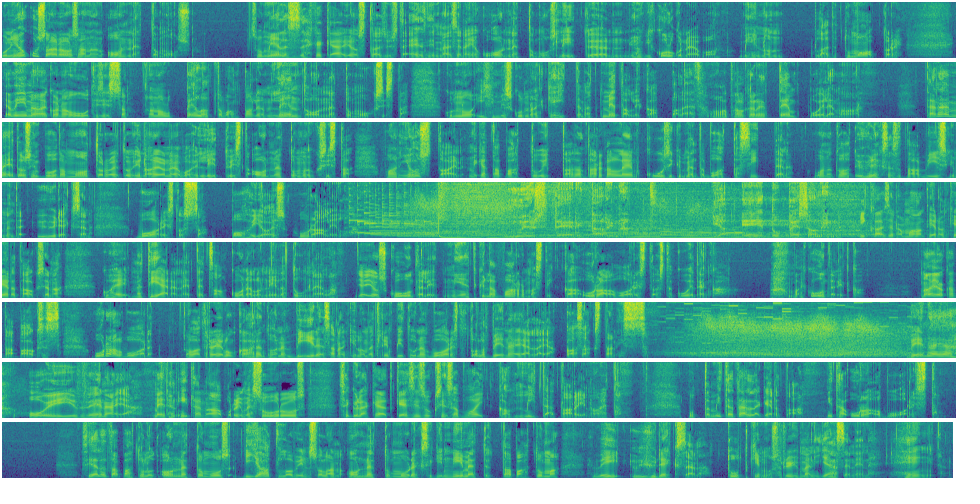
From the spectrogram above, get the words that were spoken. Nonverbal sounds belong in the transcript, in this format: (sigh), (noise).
Kun joku sanoo sanan onnettomuus, sun mielessä ehkä käy jostain syystä ensimmäisenä joku onnettomuus liittyen johonkin kulkuneuvoon, mihin on laitettu moottori. Ja viime aikoina uutisissa on ollut pelottavan paljon lentoonnettomuuksista, kun nuo ihmiskunnan kehittämät metallikappaleet ovat alkaneet temppuilemaan. Tänään me ei tosin puhuta moottoroituihin ajoneuvoihin liittyvistä onnettomuuksista, vaan jostain, mikä tapahtui tasan tarkalleen 60 vuotta sitten vuonna 1959 vuoristossa Pohjois-Uralilla. Mysteeritarinat ja Eetu Pesonen. Pikaisena maantiedon kertauksena, kun hei, mä tiedän, että et sä oot kuunnellut niillä tunneilla. Ja jos kuuntelit, niin et kyllä varmastikaan Uralvuoristoista kuitenkaan. (laughs) Vai kuuntelitko? No joka tapauksessa. Uralvuoret ovat reilun 2500 kilometrin pituinen vuoristo tuolla Venäjällä ja Kasakstanissa. Venäjä, oi Venäjä, meidän itänaapurimme suuruus, se kyllä kätkee sisuksinsa vaikka mitä tarinoita. Mutta mitä tällä kertaa? Mitä Uralvuorista? Siellä tapahtunut onnettomuus, Diatlovin solan onnettomuudeksikin nimetty tapahtuma, vei yhdeksän tutkimusryhmän jäsenen hengen.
